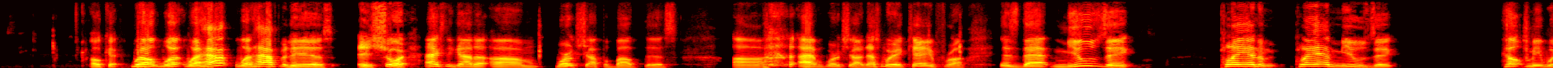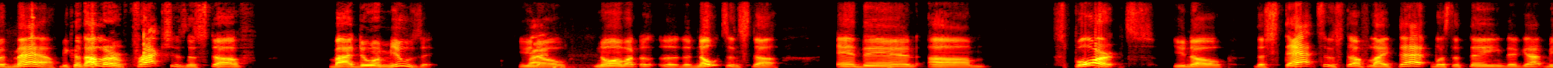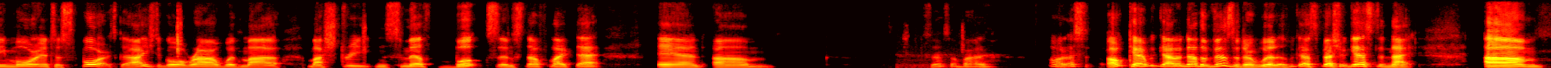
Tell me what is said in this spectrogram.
Okay. Well, what what hap- what happened is, in short, I actually got a um workshop about this. Uh, I have a workshop. That's where it came from. Is that music playing playing music helped me with math because I learned fractions and stuff by doing music. You Right. know, knowing what the, the, the notes and stuff, and then um sports. You know, the stats and stuff like that was the thing that got me more into sports. Cause I used to go around with my my Street and Smith books and stuff like that, and um. Is that somebody? Oh, that's okay. We got another visitor with us. We got a special guest tonight. Um,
